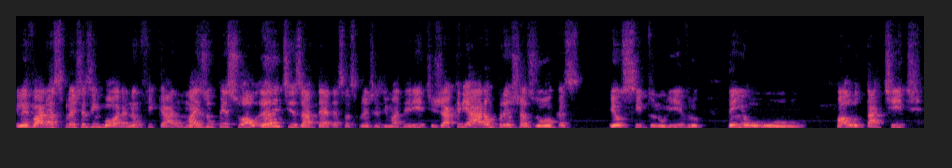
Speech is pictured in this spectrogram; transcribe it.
levaram as pranchas embora, não ficaram. Mas o pessoal, antes até dessas pranchas de madeirite, já criaram pranchas ocas. Eu cito no livro, tem o, o Paulo Tatite,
